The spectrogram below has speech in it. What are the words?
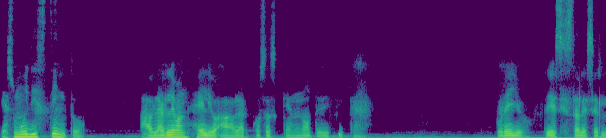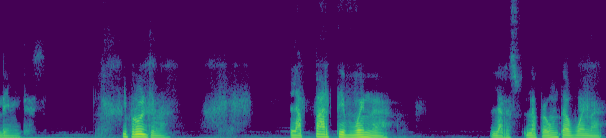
Es muy distinto hablar el Evangelio a hablar cosas que no te edifican. Por ello, debes establecer límites. Y por último, la parte buena, la, pregunta buena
